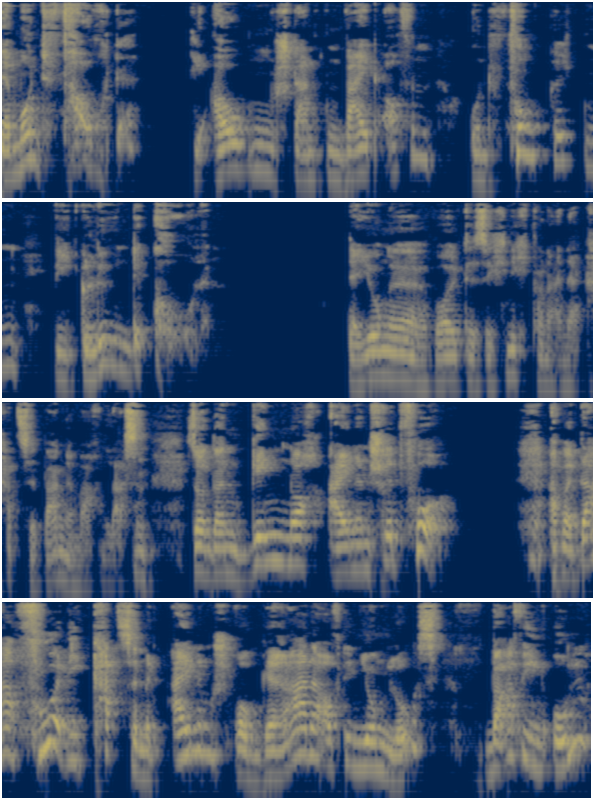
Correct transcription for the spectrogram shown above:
der Mund fauchte, die Augen standen weit offen und funkelten wie glühende Kohlen. Der Junge wollte sich nicht von einer Katze bange machen lassen, sondern ging noch einen Schritt vor. Aber da fuhr die Katze mit einem Sprung gerade auf den Jungen los, warf ihn um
